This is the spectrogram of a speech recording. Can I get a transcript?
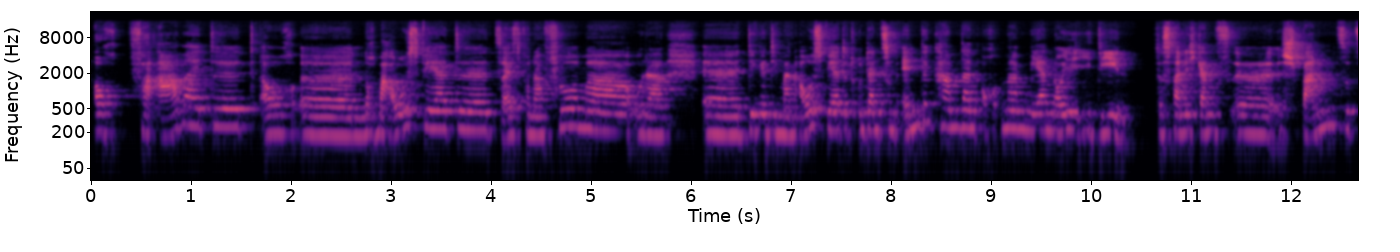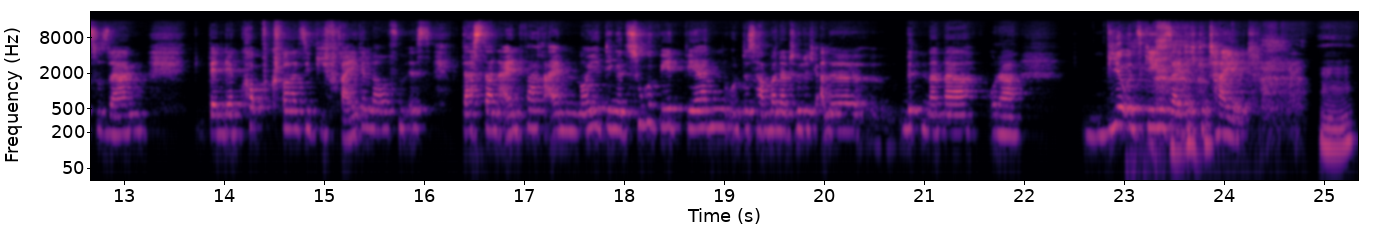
auch verarbeitet, auch äh, nochmal auswertet, sei es von der Firma oder äh, Dinge, die man auswertet. Und dann zum Ende kamen dann auch immer mehr neue Ideen. Das fand ich ganz äh, spannend sozusagen, wenn der Kopf quasi wie freigelaufen ist, dass dann einfach einem neue Dinge zugeweht werden und das haben wir natürlich alle äh, miteinander oder wir uns gegenseitig geteilt. Mhm.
